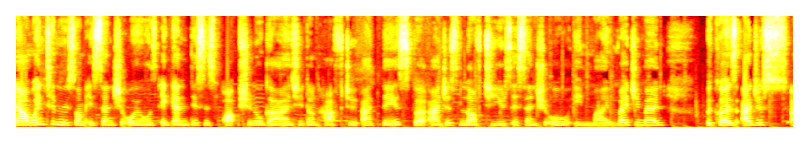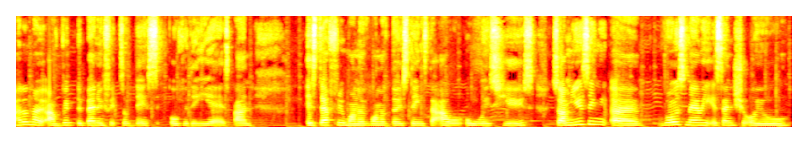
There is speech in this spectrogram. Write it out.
now i went in with some essential oils. Again this is optional guys. You don't have to add this but i just love to use essential oil in my regimen because i just i don't know i've reaped the benefits of this over the years. And it's definitely one of one of those things that I will always use. So I'm using uh, rosemary essential oil,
